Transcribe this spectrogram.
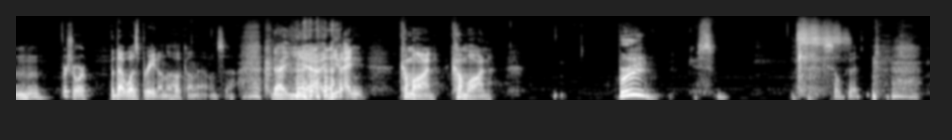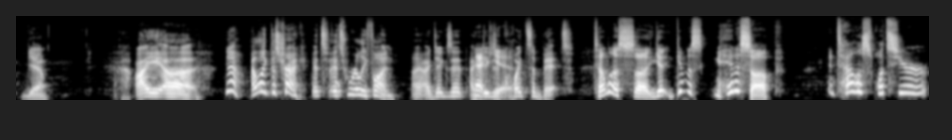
Mm-hmm. For sure. But that was Breed on the hook on that one. So That yeah, you, and come on, come on. Breed. so good. Yeah. I uh yeah, I like this track. It's it's really fun. I, I digs it. I Heck digs yeah. it quite a bit. tell us, uh, give us, hit us up, and tell us what's your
